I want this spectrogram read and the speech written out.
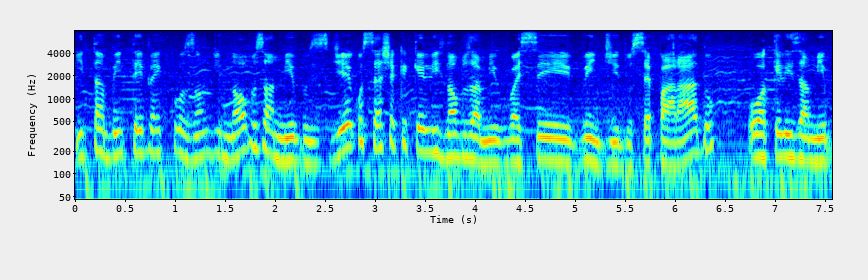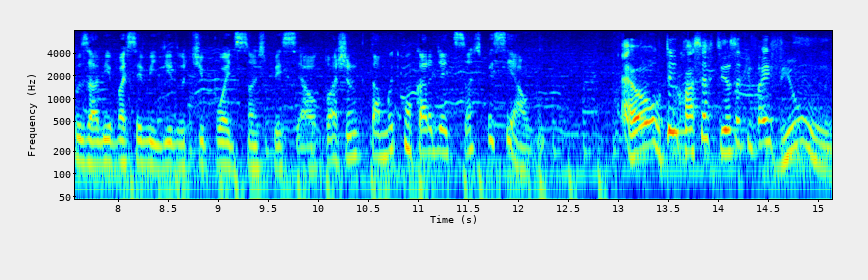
E também teve a inclusão de novos amigos. Diego, você acha que aqueles novos amigos vai ser vendido separado ou aqueles amigos ali vai ser vendido tipo edição especial? Tô achando que tá muito com cara de edição especial. Viu? É, eu tenho quase certeza que vai vir um,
